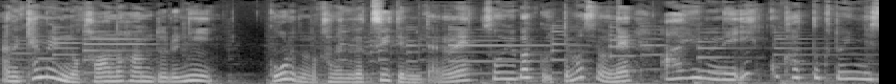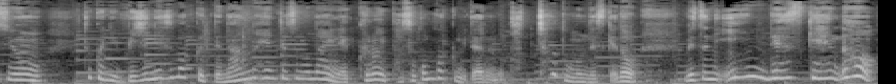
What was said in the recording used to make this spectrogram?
あのキャメルの皮のハンドルにゴールドの金具がついてるみたいなねそういうバッグ売ってますよね。ああいうのね1個買っとくといいんですよ。特にビジネスバッグって何の変哲もないね黒いパソコンバッグみたいなの買っちゃうと思うんですけど別にいいんですけど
